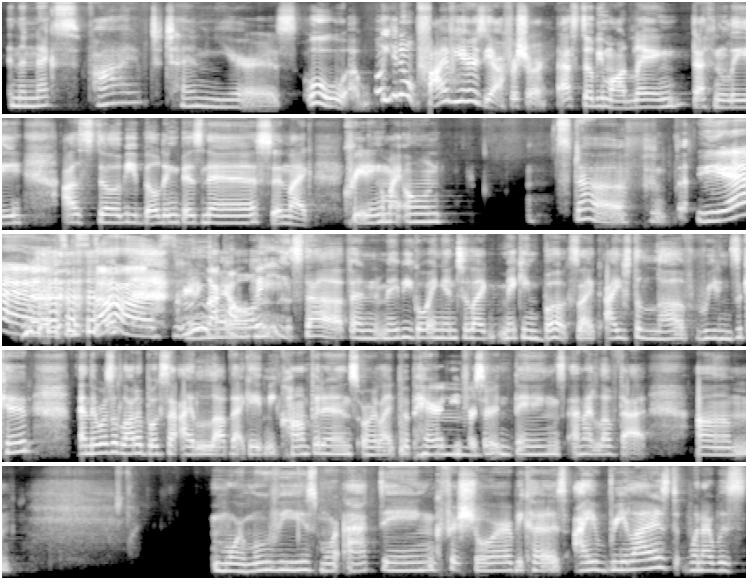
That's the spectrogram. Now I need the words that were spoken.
in the next five to 10 years. Oh, well, you know, five years, yeah, for sure. I'll still be modeling, definitely. I'll still be building business and like creating my own stuff. Yeah, stuff. Ooh, my own wait. stuff and maybe going into like making books. Like I used to love reading as a kid. And there was a lot of books that I loved that gave me confidence or like prepared me Mm. for certain things. And I love that. Um more movies, more acting for sure, because I realized when I was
